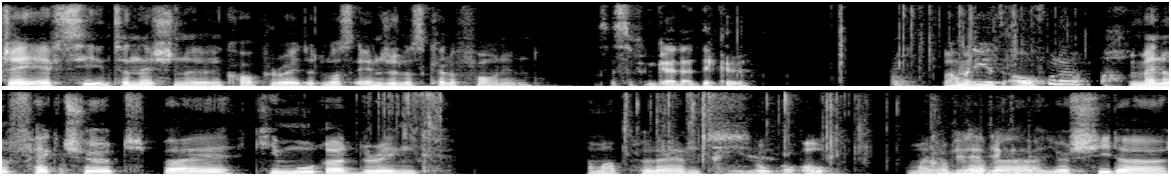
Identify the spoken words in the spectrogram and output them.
JFC International Incorporated, Los Angeles, Kalifornien. Was ist das für ein geiler Deckel? Machen wir die jetzt auf, oder? Manufactured by Kimura Drink, Hammer Plant, Oh, oh, oh. Hammer Kommt hier bla der Deckel? Yoshida.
